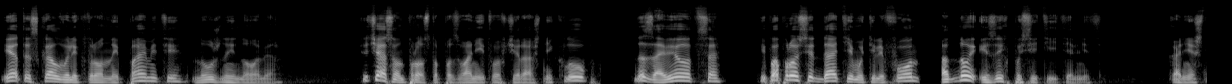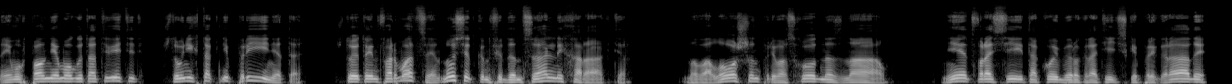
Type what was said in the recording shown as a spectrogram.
и отыскал в электронной памяти нужный номер. Сейчас он просто позвонит во вчерашний клуб, назовется и попросит дать ему телефон одной из их посетительниц. Конечно, ему вполне могут ответить, что у них так не принято, что эта информация носит конфиденциальный характер, но Волошин превосходно знал, нет в России такой бюрократической преграды,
